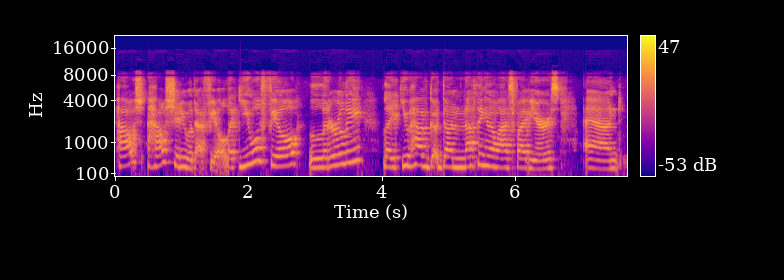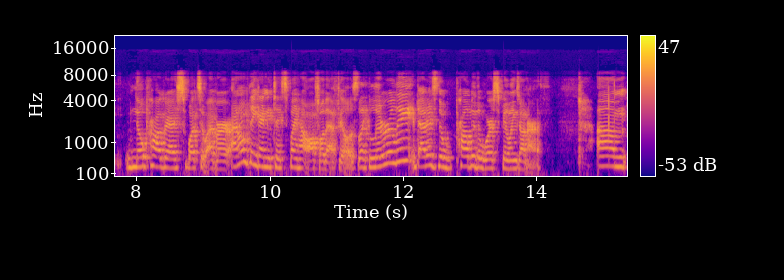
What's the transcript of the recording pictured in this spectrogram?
How, how shitty would that feel? Like, you will feel literally like you have done nothing in the last five years and no progress whatsoever. I don't think I need to explain how awful that feels. Like, literally, that is the probably the worst feelings on earth. Um,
